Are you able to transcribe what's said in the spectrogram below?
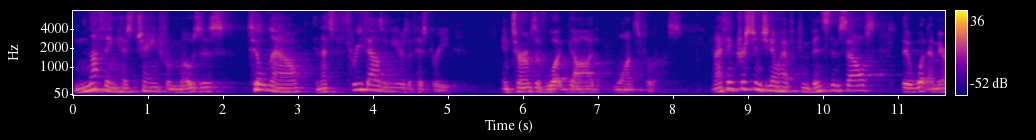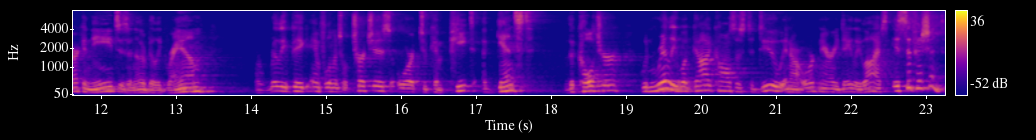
nothing has changed from Moses till now, and that's 3,000 years of history in terms of what God wants for us. And I think Christians, you know, have convinced themselves that what America needs is another Billy Graham or really big influential churches or to compete against the culture when really what God calls us to do in our ordinary daily lives is sufficient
